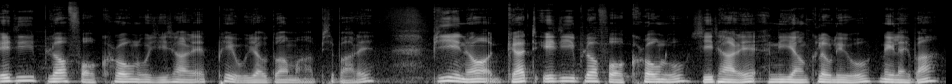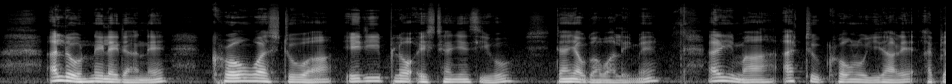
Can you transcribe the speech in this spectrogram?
AD Block for Chrome လို့ရေးထားတဲ့ page ကိုရောက်သွားမှာဖြစ်ပါတယ်ပြီးရင်တော့ get AD Block for Chrome လို့ရေးထားတဲ့အနီရောင်ကလုတ်လေးကိုနှိပ်လိုက်ပါအဲ့လိုနှိပ်လိုက်တာနဲ့ Chrome Web Store က AD Block Extension စီကိုတန်းရောက်သွားပါလိမ့်မယ်။အဲ့ဒီမှာ Add to Chrome လို့ရေးထားတဲ့အပြ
